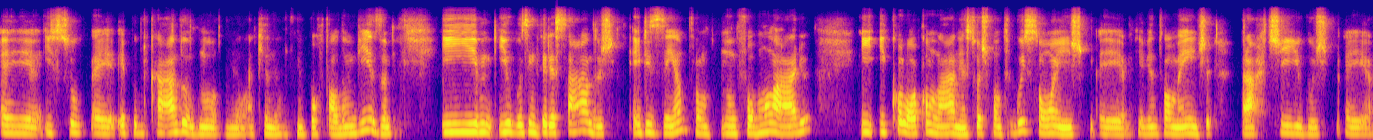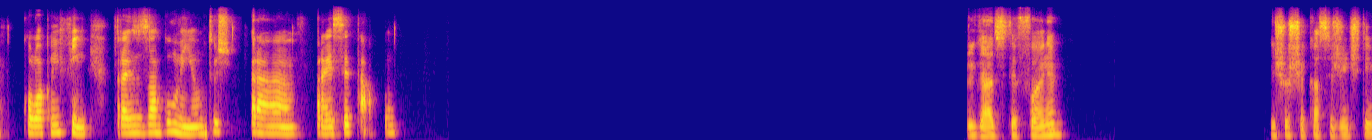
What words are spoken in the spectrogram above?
é, isso é, é publicado no, no, aqui no, no, portal da Anvisa, e, e, os interessados, eles entram no formulário e, e colocam lá né, suas contribuições, é, eventualmente, para artigos, é, colocam, enfim, traz os argumentos para essa etapa. Obrigado, Stefânia. Deixa eu checar se a gente tem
